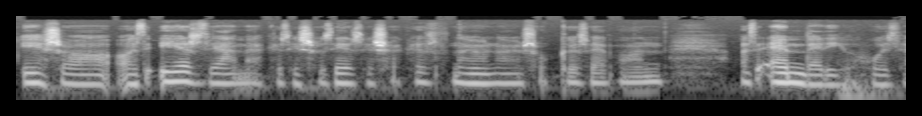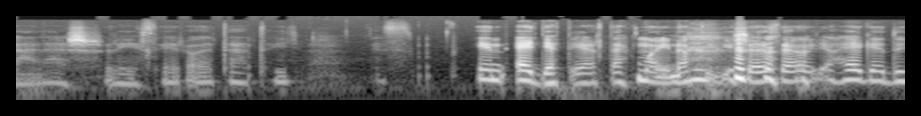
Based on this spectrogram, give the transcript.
és a, az érzelmekhez és az érzésekhez nagyon-nagyon sok köze van az emberi hozzáállás részéről. Tehát így ez, én egyetértek mai napig is ezzel, hogy a hegedű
